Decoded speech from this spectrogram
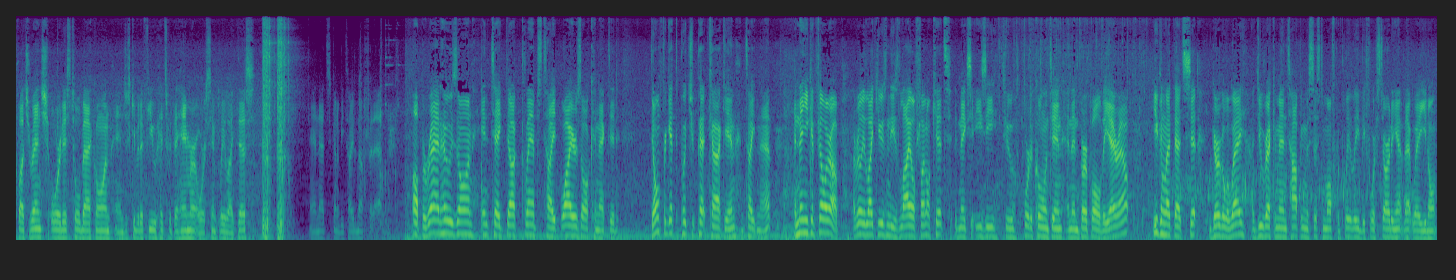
clutch wrench or this tool back on and just give it a few hits with the hammer or simply like this and that's going to be tight enough for that. Upper rad hose on, intake duct, clamps tight, wires all connected. Don't forget to put your petcock in and tighten that. And then you can fill her up. I really like using these Lisle funnel kits. It makes it easy to pour the coolant in and then burp all the air out. You can let that sit, gurgle away. I do recommend topping the system off completely before starting it. That way you don't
